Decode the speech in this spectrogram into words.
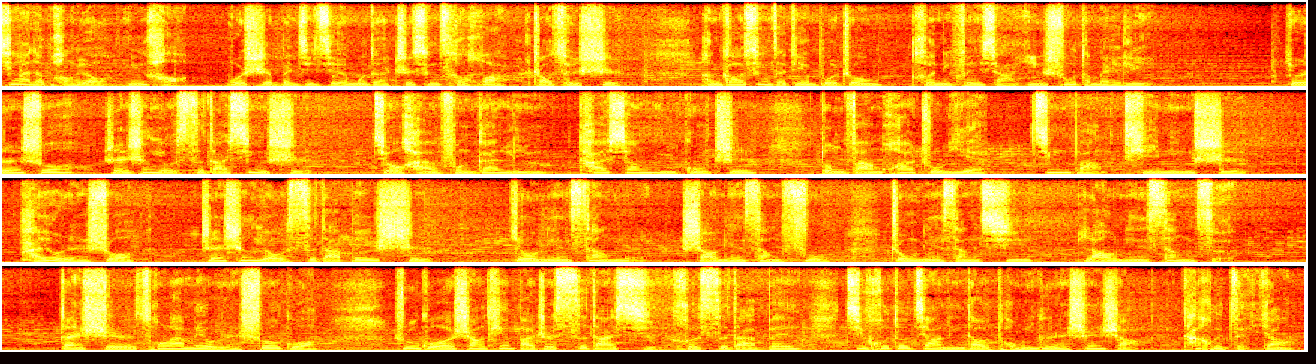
亲爱的朋友，您好，我是本期节目的执行策划赵翠氏，很高兴在电波中和你分享印书的魅力。有人说，人生有四大幸事：久旱逢甘霖，他乡遇故知，洞房花烛夜，金榜题名时。还有人说，人生有四大悲事：幼年丧母，少年丧父，中年丧妻，老年丧子。但是从来没有人说过，如果上天把这四大喜和四大悲几乎都降临到同一个人身上，他会怎样？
